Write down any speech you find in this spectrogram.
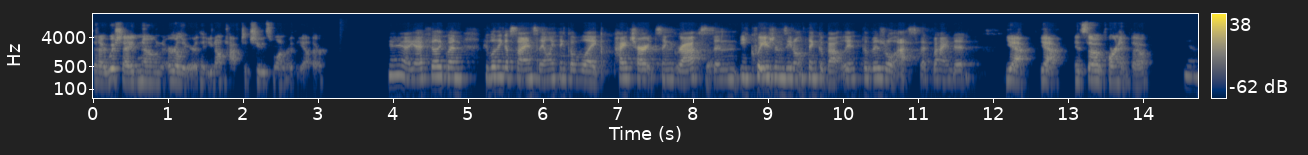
that I wish I had known earlier that you don't have to choose one or the other. Yeah, yeah. I feel like when people think of science, they only think of like pie charts and graphs yeah. and equations. You don't think about like the visual aspect behind it. Yeah, yeah. It's so important though. Yeah.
